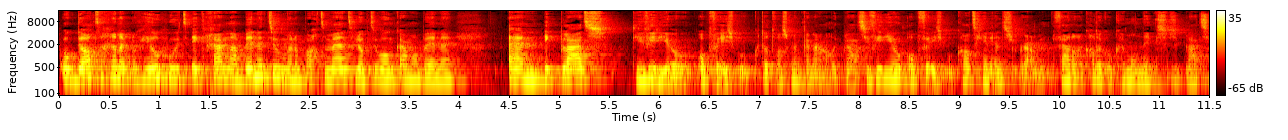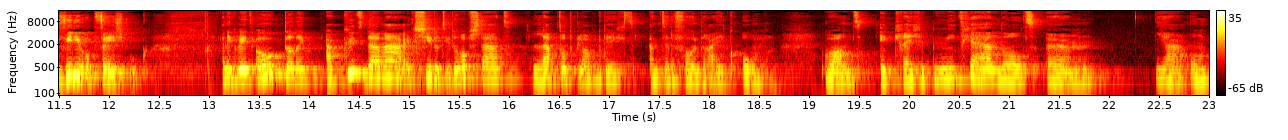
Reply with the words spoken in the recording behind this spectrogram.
Ook dat herinner ik nog heel goed. Ik ren naar binnen toe. Mijn appartement. Loop de woonkamer binnen. En ik plaats die video op Facebook. Dat was mijn kanaal. Ik plaats die video op Facebook. Ik had geen Instagram. Verder had ik ook helemaal niks. Dus ik plaats die video op Facebook. En ik weet ook dat ik acuut daarna, ik zie dat hij erop staat, laptop klap dicht en telefoon draai ik om. Want ik kreeg het niet gehandeld. Um, ja, om,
